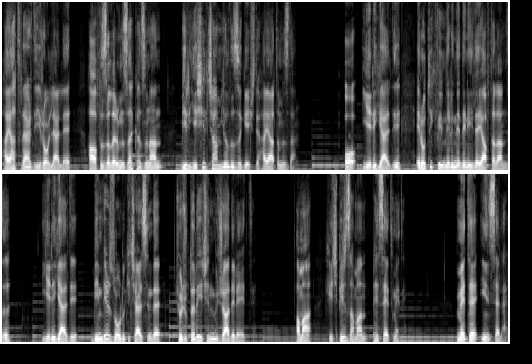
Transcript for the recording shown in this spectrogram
hayat verdiği rollerle hafızalarımıza kazınan bir Yeşilçam yıldızı geçti hayatımızdan. O yeri geldi, erotik filmleri nedeniyle yaftalandı, yeri geldi, binbir zorluk içerisinde çocukları için mücadele etti. Ama hiçbir zaman pes etmedi. Mete İnselel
